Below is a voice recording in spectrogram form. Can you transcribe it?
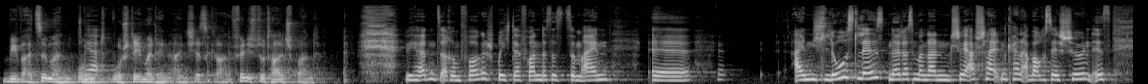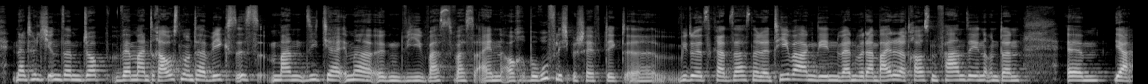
wie weit sind wir und ja. wo stehen wir denn eigentlich jetzt gerade? Finde ich total spannend. Wir hatten es auch im Vorgespräch davon, dass es zum einen äh, eigentlich loslässt, ne, dass man dann schwer abschalten kann, aber auch sehr schön ist, natürlich in unserem Job, wenn man draußen unterwegs ist, man sieht ja immer irgendwie was, was einen auch beruflich beschäftigt. Äh, wie du jetzt gerade sagst, ne, der Teewagen, den werden wir dann beide da draußen fahren sehen und dann, ähm, ja,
